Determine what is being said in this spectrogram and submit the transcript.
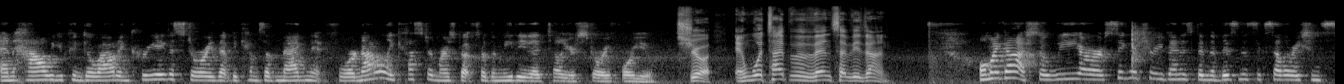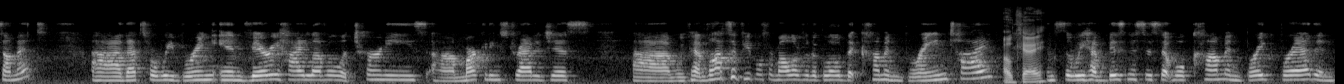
and how you can go out and create a story that becomes a magnet for not only customers but for the media to tell your story for you. Sure. And what type of events have you done? Oh my gosh. So we our signature event has been the Business Acceleration Summit. Uh, that's where we bring in very high level attorneys, uh, marketing strategists. Um, we've had lots of people from all over the globe that come and brain tie. Okay. And so we have businesses that will come and break bread and,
